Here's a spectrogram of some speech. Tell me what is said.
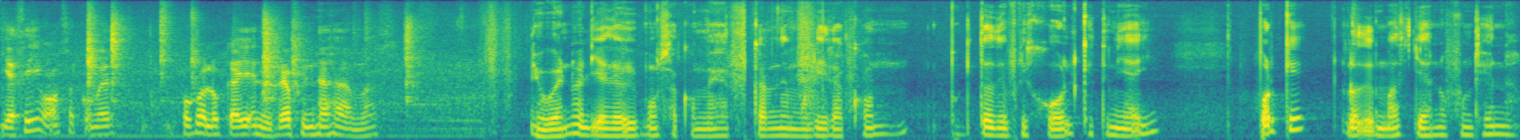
Y así vamos a comer un poco de lo que hay en el refri nada más. Y bueno, el día de hoy vamos a comer carne molida con un poquito de frijol que tenía ahí. Porque lo demás ya no funciona.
